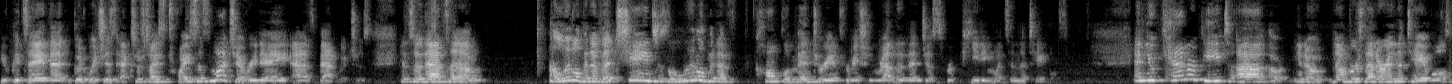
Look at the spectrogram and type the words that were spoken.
you could say that good witches exercise twice as much every day as bad witches. And so that's um, a little bit of a change, is a little bit of complementary information rather than just repeating what's in the tables. And you can repeat, uh, you know, numbers that are in the tables,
